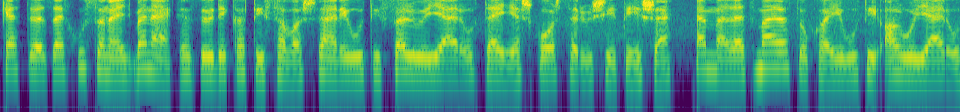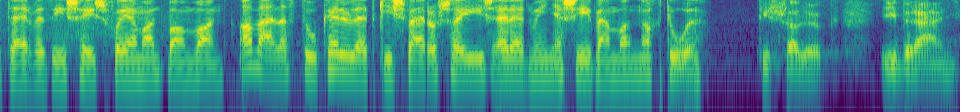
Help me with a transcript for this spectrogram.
2021-ben elkezdődik a Tiszavasvári úti felüljáró teljes korszerűsítése. Emellett már a Tokai úti aluljáró tervezése is folyamatban van. A választókerület kisvárosai is eredményesében vannak túl. Tiszalök, Ibrány,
